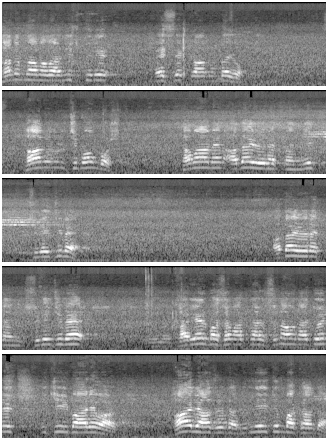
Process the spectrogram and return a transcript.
tanımlamaların hiçbiri meslek kanununda yok. Kanunun içi bomboş. Tamamen aday öğretmenlik süreci ve aday öğretmenlik süreci ve e, kariyer basamakları sınavına dönük iki ibare vardır. Hali hazırda Milli Eğitim Bakanı da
